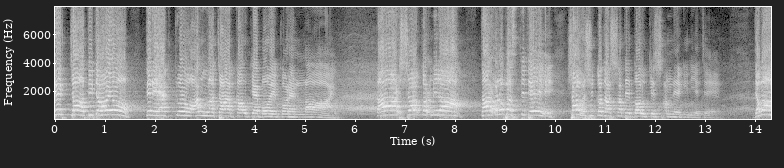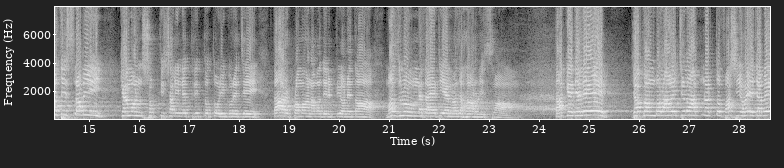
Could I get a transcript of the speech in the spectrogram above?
নির্যাতিত হয়েও তিনি একটু আল্লাহ ছাড়া কাউকে ভয় করেন নাই। তার সহকর্মীরা, তার অনুপস্থিতিতে সাহসিকতার সাথে দলকে সামনে এগিয়ে নিয়েছে। জামাত ইসলামী কেমন শক্তিশালী নেতৃত্ব তৈরি করেছে, তার প্রমাণ আমাদের প্রিয় নেতা, মজলুম নেতা এটিএম আজহারুল ইসলাম। তাকে জেলে যখন বলা হয়েছিল, আপনার তো ফাঁসি হয়ে যাবে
